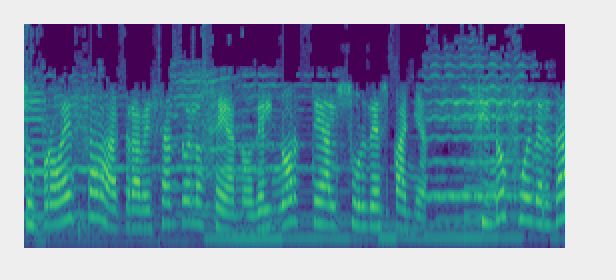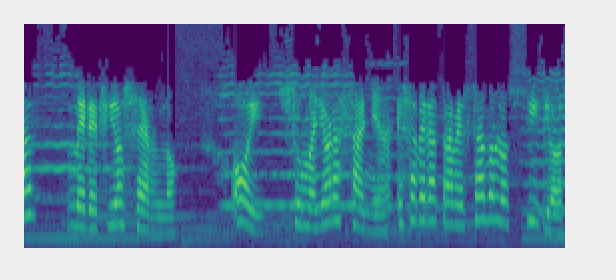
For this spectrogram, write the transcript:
su proeza atravesando el océano del norte al sur de España. Si no fue verdad, mereció serlo. Hoy, su mayor hazaña es haber atravesado los siglos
